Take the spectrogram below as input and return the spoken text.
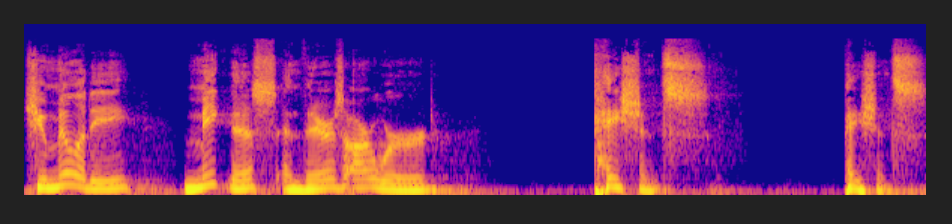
humility, meekness, and there's our word patience. Patience.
